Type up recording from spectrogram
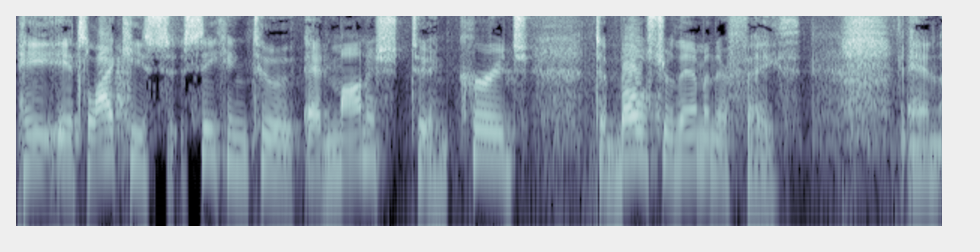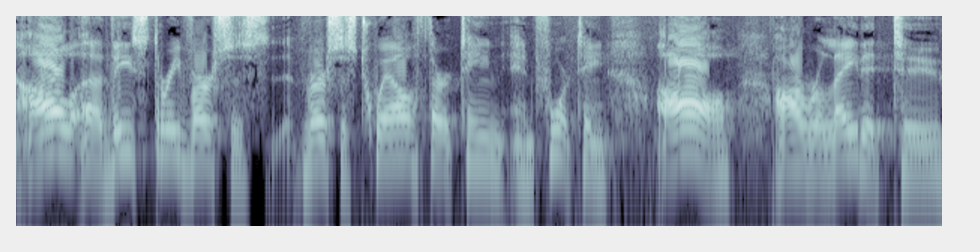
he it's like he's seeking to admonish, to encourage, to bolster them in their faith. And all of these three verses, verses 12, 13, and 14, all are related to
